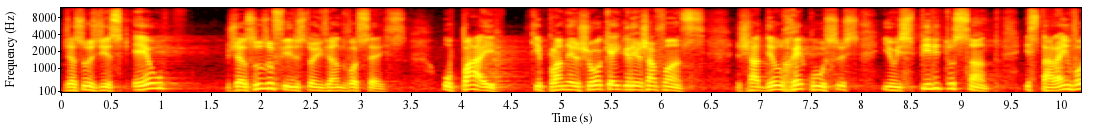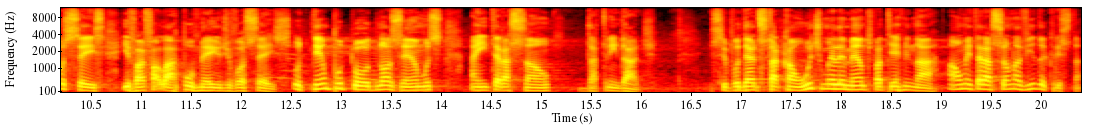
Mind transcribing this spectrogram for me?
Jesus diz, eu, Jesus o Filho, estou enviando vocês. O Pai que planejou que a igreja avance, já deu recursos e o Espírito Santo estará em vocês e vai falar por meio de vocês. O tempo todo nós vemos a interação da Trindade. Se puder destacar um último elemento para terminar, há uma interação na vida cristã.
